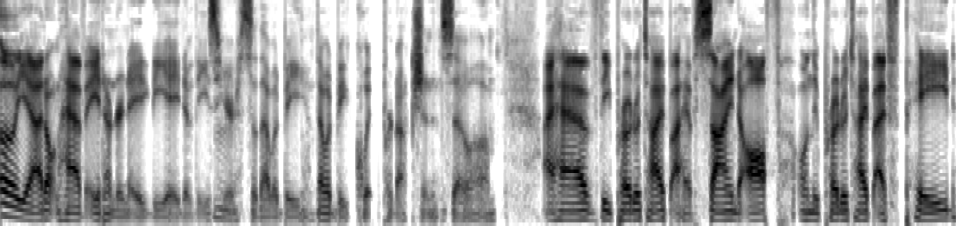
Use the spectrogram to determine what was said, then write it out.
Oh yeah, I don't have 888 of these Hmm. here, so that would be that would be quick production. So um, I have the prototype. I have signed off on the prototype. I've paid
